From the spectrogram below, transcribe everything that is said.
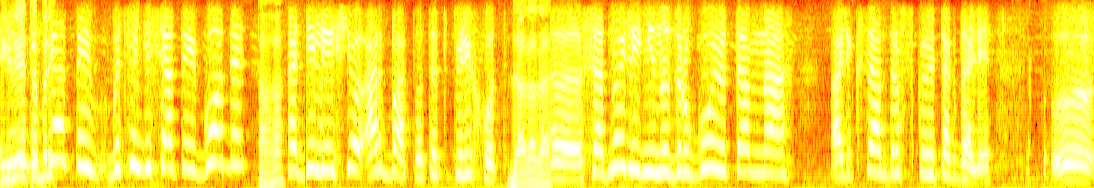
или это 80-е годы ага. ходили еще Арбат, вот этот переход. Да, да, да. Э, с одной линии на другую, там на Александровскую и так далее. Э,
